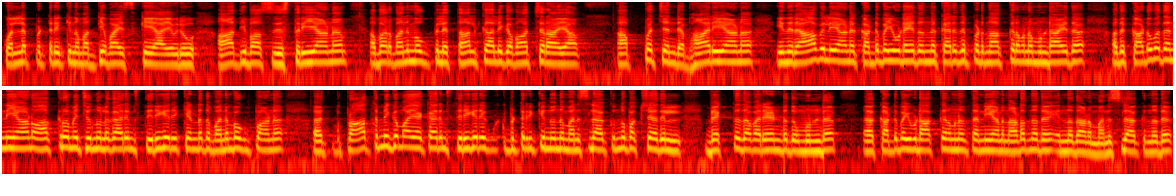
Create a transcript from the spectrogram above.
കൊല്ലപ്പെട്ടിരിക്കുന്ന മധ്യവയസ്കയായ ഒരു ആദിവാസി സ്ത്രീയാണ്. അവർ വനംവകുപ്പിലെ താൽക്കാലിക വാച്ചറായ അപ്പച്ചന്റെ ഭാര്യയാണ്. ഇന്ന് രാവിലെയാണ് കടുവയുടേതെന്ന് കരുതപ്പെടുന്ന ആക്രമണം ഉണ്ടായത് അത് കടുവ തന്നെയാണോ ആക്രമിച്ചെന്നുള്ള കാര്യം സ്ഥിരീകരിക്കേണ്ടത് വനംവകുപ്പാണ്. പ്രാഥമികമായ കാര്യം സ്ഥിരീകരിക്കപ്പെട്ടിരിക്കുന്നു എന്ന് മനസ്സിലാക്കുന്നു. പക്ഷേ അതിൽ വ്യക്തത വരേണ്ടതുമുണ്ട്. കടുവയുടെ ആക്രമണം തന്നെയാണ് നടന്നത് എന്നതാണ് മനസ്സിലാക്കുന്നത്.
